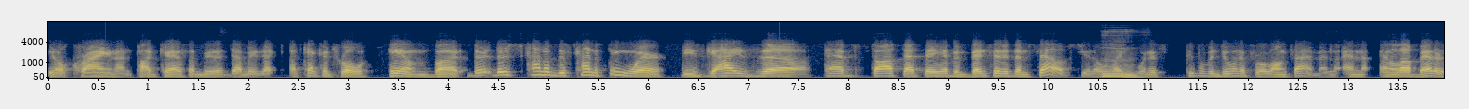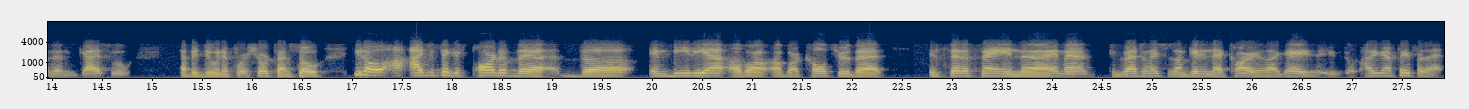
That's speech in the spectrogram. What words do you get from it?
you know, crying on podcasts. I mean, I mean, I, I can't control him, but there, there's kind of this kind of thing where these guys uh, have thought that they have invented it themselves. You know, mm. like when it's people have been doing it for a long time, and and and a lot better than guys who have been doing it for a short time. So, you know, I, I just think it's part of the the envidia of our of our culture that instead of saying, uh, "Hey, man, congratulations on getting that car," you're like, "Hey, how are you gonna pay for that?"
